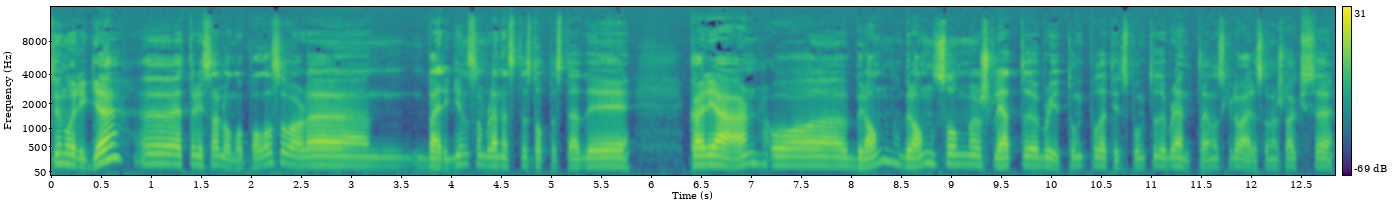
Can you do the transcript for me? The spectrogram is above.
til Norge. etter disse låneoppholdene så var det Bergen som ble neste stoppested i karrieren og Brann. Brann som slet blytungt på det tidspunktet. Du ble henta inn og skulle være som en slags eh,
